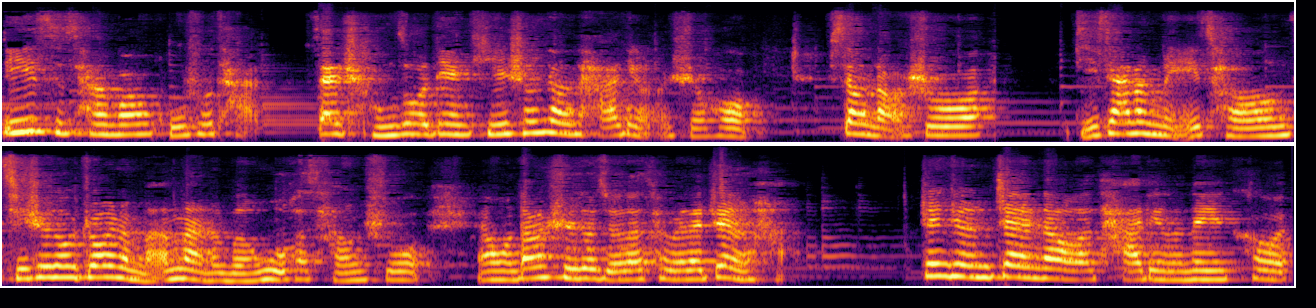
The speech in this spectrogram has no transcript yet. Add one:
第一次参观胡夫塔，在乘坐电梯升向塔顶的时候，向导说底下的每一层其实都装着满满的文物和藏书，然后我当时就觉得特别的震撼。真正站到了塔顶的那一刻，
